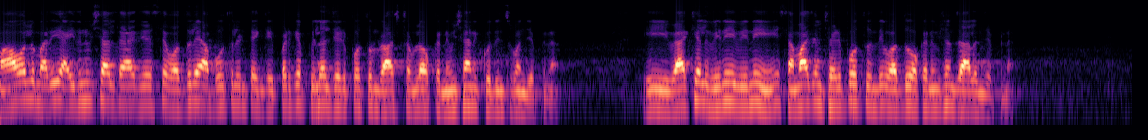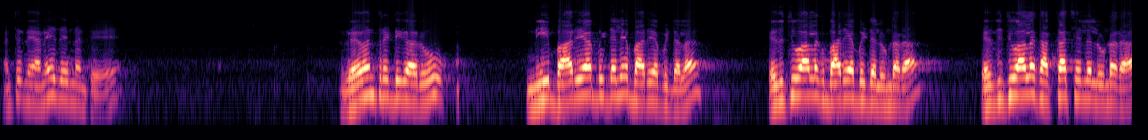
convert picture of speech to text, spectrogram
మా వాళ్ళు మరీ ఐదు నిమిషాలు తయారు చేస్తే వద్దులే ఆ బూతులుంటే ఇంకా ఇప్పటికే పిల్లలు చెడిపోతున్న రాష్ట్రంలో ఒక నిమిషానికి కుదించమని చెప్పిన. ఈ వ్యాఖ్యలు విని విని సమాజం చెడిపోతుంది వద్దు ఒక నిమిషం చాలని చెప్పిన. అంటే నేను అనేది ఏంటంటే రేవంత్ రెడ్డి గారు నీ భార్యా బిడ్డలే భార్యా బిడ్డలా? ఎదుటి వాళ్ళకు భార్యా బిడ్డలు ఉండరా? ఎదుటి వాళ్ళకు అక్కా చెల్లెలు ఉండరా?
